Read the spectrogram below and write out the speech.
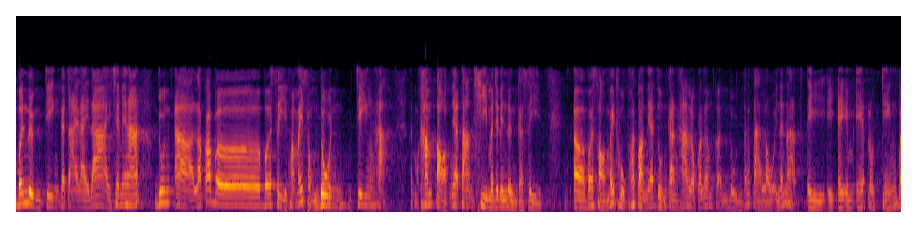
เบอร์หนึ่งจริงกระจายรายได้ใช่ไหมฮะดุลอ่าแล้วก็เบอร์เบอร์สี่ความไม่สมดุลจริงค่ะ คำตอบเนี่ยตามคีย์มันจะเป็นหนึ่งกับสี่เบอร์สองไม่ถูกเพราะตอนนี้ดุลการค้าเราก็เริ่มเกินดุลตั้งแต่เราไอ้นั่นอะไอ้ไอ้ AMF เราเจ๊งไป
